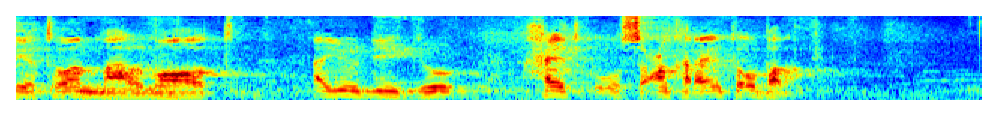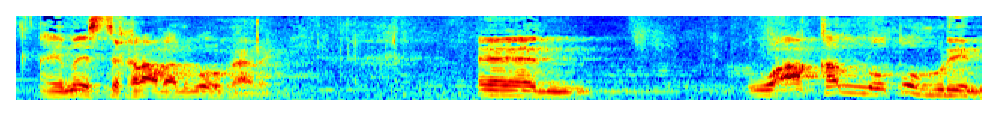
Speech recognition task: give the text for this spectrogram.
iyo toban maalmood ayuu dhiiggu xaydku uu socon karaa inta u badan ayadna istiqraa lagu ogaaday. Wa aqalu uhrin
